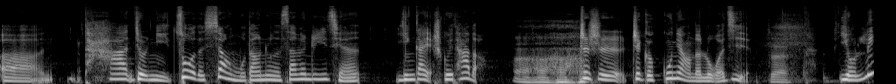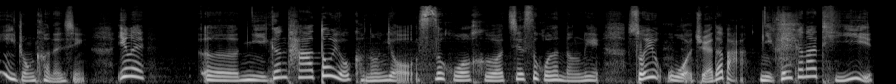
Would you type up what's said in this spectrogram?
呃，他就是你做的项目当中的三分之一钱应该也是归他的，啊。这是这个姑娘的逻辑。对，有另一种可能性，因为呃，你跟他都有可能有私活和接私活的能力，所以我觉得吧，你可以跟他提议，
